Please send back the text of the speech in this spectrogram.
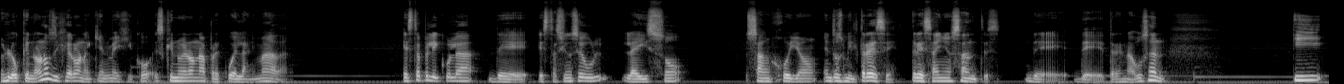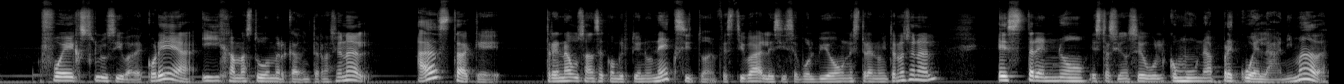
lo que no nos dijeron aquí en México es que no era una precuela animada. Esta película de Estación Seúl la hizo San Joyon en 2013, tres años antes de, de Tren a Busan. Y fue exclusiva de Corea y jamás tuvo mercado internacional. Hasta que Tren a Busan se convirtió en un éxito en festivales y se volvió un estreno internacional, estrenó Estación Seúl como una precuela animada,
